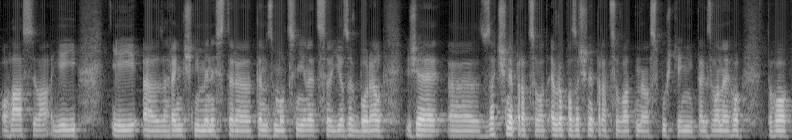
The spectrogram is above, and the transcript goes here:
ohlásila její, její eh, zahraniční minister, ten zmocněnec Josef Borel, že začne pracovat, Evropa začne pracovat na spuštění takzvaného toho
